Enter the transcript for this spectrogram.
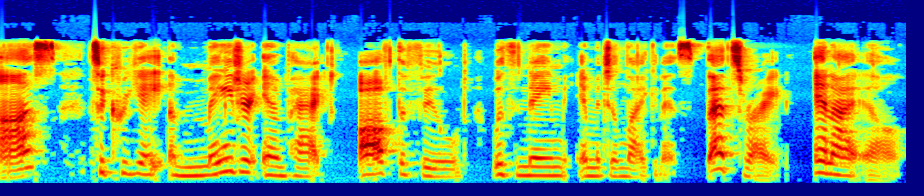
us to create a major impact off the field with name, image, and likeness. That's right, NIL.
